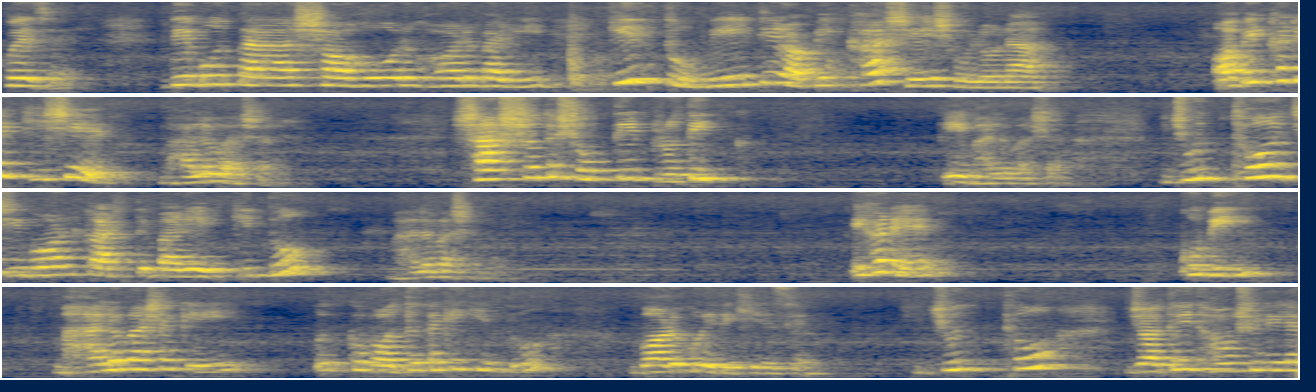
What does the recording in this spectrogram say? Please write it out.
হয়ে যায়। দেবতা, শহর ঘর বাড়ি কিন্তু মেয়েটির অপেক্ষা শেষ হলো না। অপেক্ষাটা কিসের? ভালোবাসার। শাশ্বত শক্তির প্রতীক এই ভালোবাসা। যুদ্ধ জীবন কাটতে পারে, কিন্তু ভালোবাসা। এখানে কবি ভালোবাসাকেই ঐক্যবদ্ধতাকে কিন্তু বড় করে দেখিয়েছেন। যুদ্ধ যতই ধ্বংসলীলা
